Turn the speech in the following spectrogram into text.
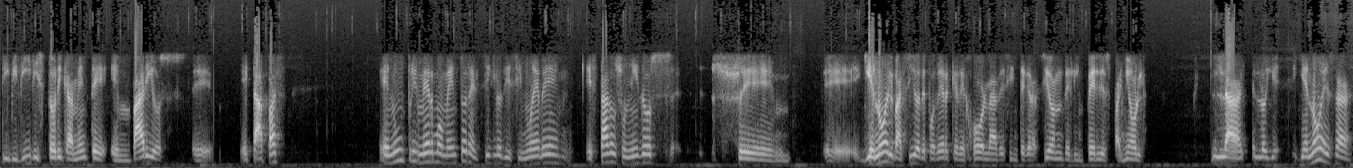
dividir históricamente en varias eh, etapas. En un primer momento, en el siglo XIX, Estados Unidos se eh, llenó el vacío de poder que dejó la desintegración del imperio español. La, lo llenó esa,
